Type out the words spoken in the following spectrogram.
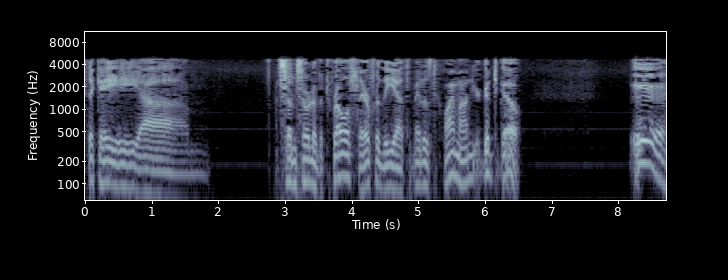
stick a um, some sort of a trellis there for the uh, tomatoes to climb on, you're good to go. Yeah.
